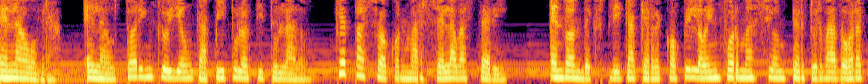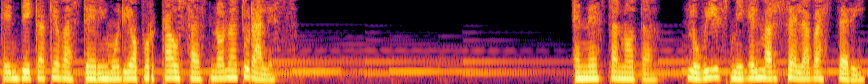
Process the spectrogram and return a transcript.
En la obra, el autor incluye un capítulo titulado, ¿Qué pasó con Marcela Basteri? en donde explica que recopiló información perturbadora que indica que Basteri murió por causas no naturales. En esta nota, Luis Miguel Marcela Basteri,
